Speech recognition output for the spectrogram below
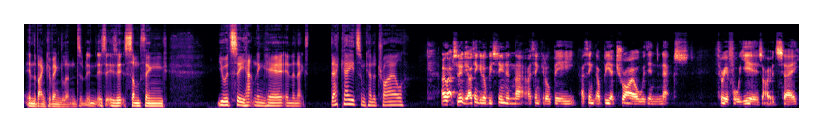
in the Bank of England? I mean, is is it something you would see happening here in the next decade? Some kind of trial? Oh, absolutely. I think it'll be sooner than that. I think it'll be. I think there'll be a trial within the next three or four years. I would say,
